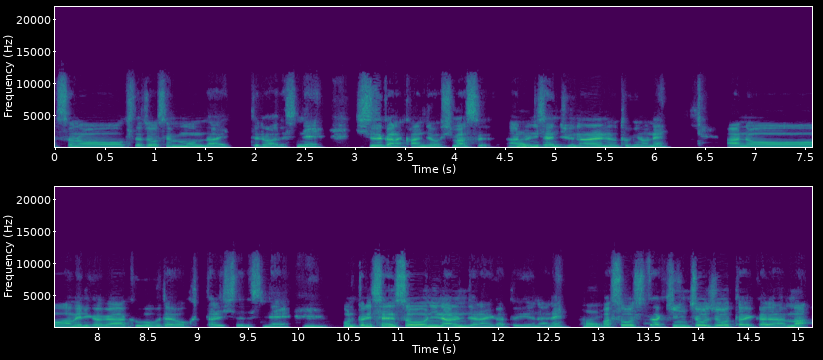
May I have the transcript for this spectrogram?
その北朝鮮問題っていうのはですね、静かな感じをします。あの、はい2017年の時のね、あのーアメリカが空母部隊を送ったりしてですね、うん。本当に戦争になるんじゃないかというようなね、はい。まあ、そうした緊張状態から、まあ、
